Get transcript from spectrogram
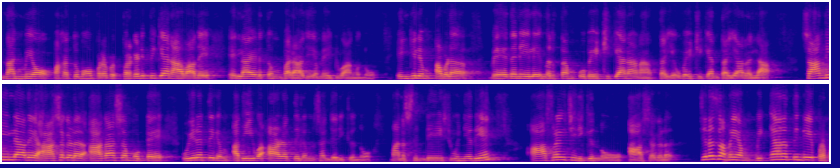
നന്മയോ മഹത്വമോ പ്ര പ്രകടിപ്പിക്കാനാവാതെ എല്ലായിടത്തും പരാജയം ഏറ്റുവാങ്ങുന്നു. എങ്കിലും അവൾ വേദനയിലെ നൃത്തം ഉപേക്ഷിക്കാനാണ് തയ്യ ഉപേക്ഷിക്കാൻ തയ്യാറല്ല. ശാന്തിയില്ലാതെ ആശകൾ ആകാശം മുട്ടെ ഉയരത്തിലും അതീവ ആഴത്തിലും സഞ്ചരിക്കുന്നു. മനസ്സിന്റെ ശൂന്യതയെ ആശ്രയിച്ചിരിക്കുന്നു ആശകൾ. ചില സമയം വിജ്ഞാനത്തിന്റെ പ്രഭ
